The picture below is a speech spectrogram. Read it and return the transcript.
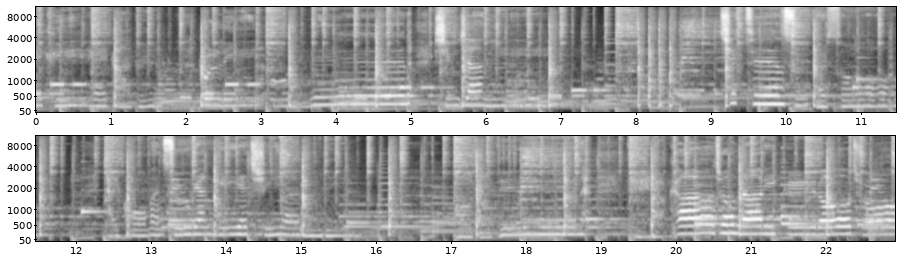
내 귀에 가득 울리고 있는 심장이 짙은 숨결 속 달콤한 술향기에 취한 우리 어디든 데려가줘 날 이끌어줘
